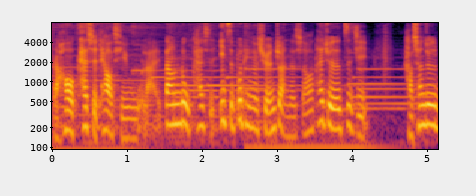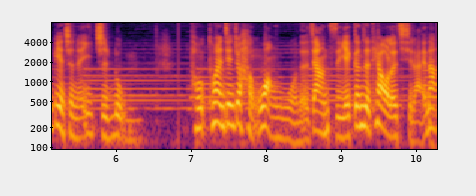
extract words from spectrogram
然后开始跳起舞来。当鹿开始一直不停的旋转的时候，他觉得自己好像就是变成了一只鹿。突突然间就很忘我的这样子，也跟着跳了起来。那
